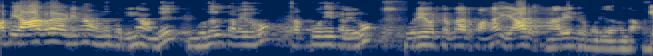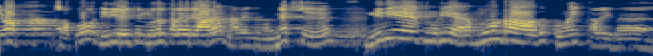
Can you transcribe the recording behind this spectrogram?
அப்படி ஆகலை அப்படின்னா வந்து பாத்தீங்கன்னா வந்து முதல் தலைவரும் தற்போதைய தலைவரும் ஒரே ஒருத்தர் தான் இருப்பாங்க. யாரு? நரேந்திர மோடி அவர்கள் தான். ஓகேவா அப்போ நிதி ஆயோக்கின் முதல் தலைவர் யாரு? நரேந்திர மோடி. நெக்ஸ்ட் நிதி ஆயோக்கினுடைய மூன்றாவது துணை தலைவர்.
